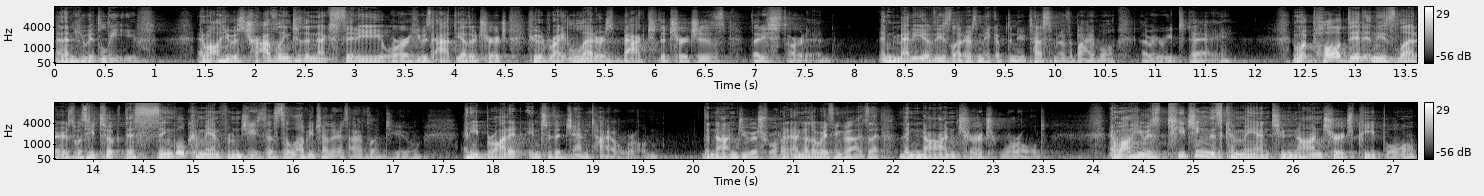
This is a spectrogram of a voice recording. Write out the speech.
and then he would leave. And while he was traveling to the next city or he was at the other church, he would write letters back to the churches that he started. And many of these letters make up the New Testament of the Bible that we read today. And what Paul did in these letters was he took this single command from Jesus to love each other as I've loved you, and he brought it into the Gentile world, the non Jewish world. Another way to think about it is the, non church world. And while he was teaching this command to non church people,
